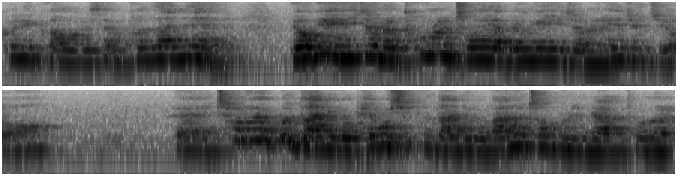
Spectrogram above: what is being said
그러니까 우리 사 권사님 명예이전을 돈을 줘야 명예이전을 해주죠. 예, 1,500불도 아니고 150불도 아니고 15,000불이라는 돈을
